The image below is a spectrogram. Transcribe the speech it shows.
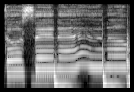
तो से नैना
